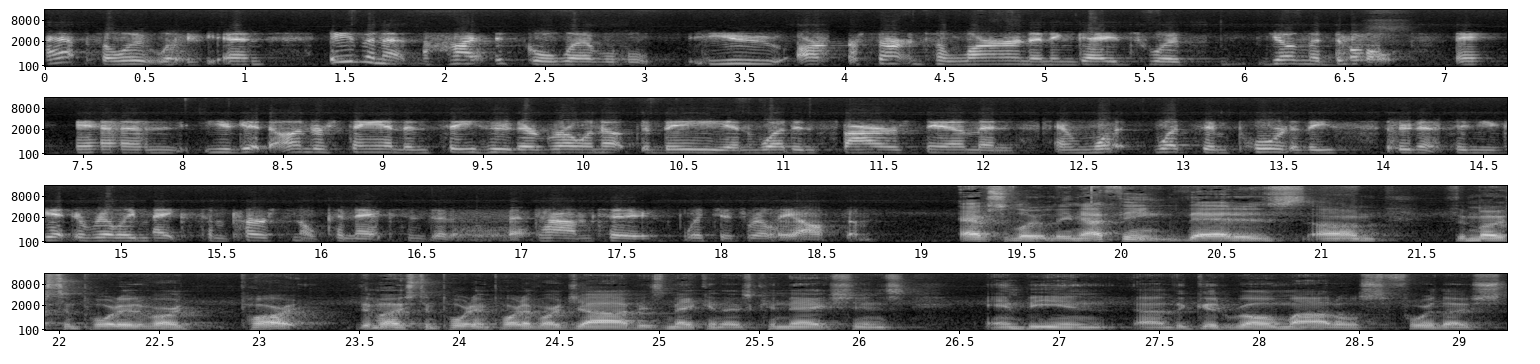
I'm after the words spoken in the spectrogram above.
Absolutely, and even at the high school level, you are starting to learn and engage with young adults and you get to understand and see who they're growing up to be and what inspires them and, and what, what's important to these students and you get to really make some personal connections at that time too, which is really awesome. Absolutely, and I think that is um, the most important of our part. The most important part of our job is making those connections and being uh, the good role models for those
